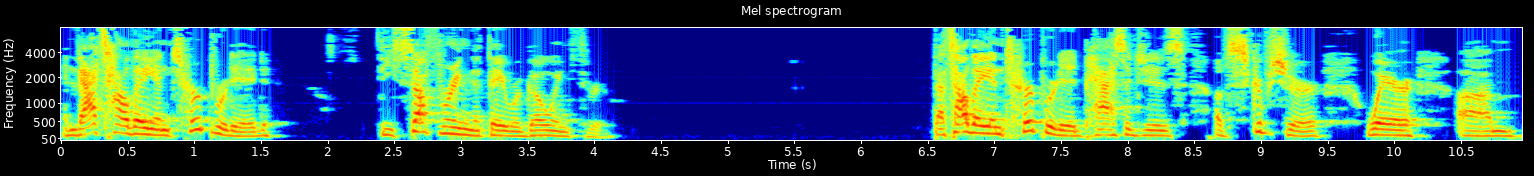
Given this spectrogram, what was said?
And that's how they interpreted the suffering that they were going through. That's how they interpreted passages of scripture where, um,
